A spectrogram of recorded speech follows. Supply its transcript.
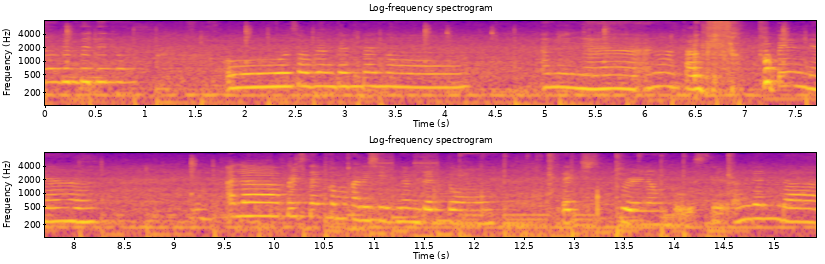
Ang ganda din nung, oh, sobrang ganda nung, ano niya, ano ang tawag dito? Papel niya. Ala, first time ko makareceive ng gantong texture ng poster. Ang ganda.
